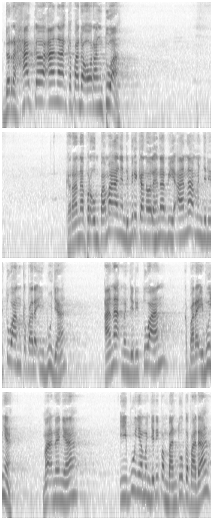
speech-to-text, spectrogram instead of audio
derhaka anak kepada orang tua. Karena perumpamaan yang diberikan oleh Nabi anak menjadi tuan kepada ibunya, anak menjadi tuan kepada ibunya. Maknanya ibunya menjadi pembantu kepada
